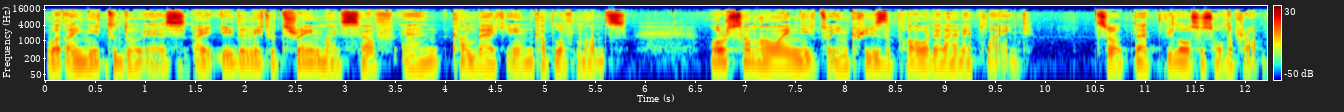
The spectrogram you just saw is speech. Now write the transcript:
what I need to do is I either need to train myself and come back in a couple of months, or somehow I need to increase the power that I'm applying. So that will also solve the problem.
